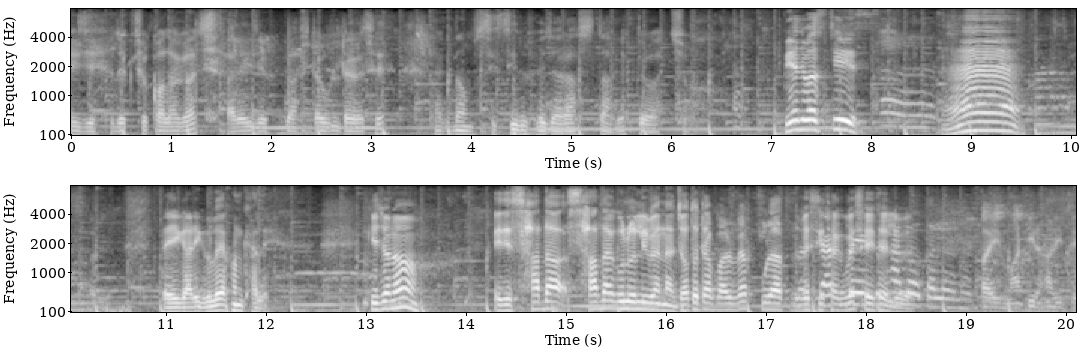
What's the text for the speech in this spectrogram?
এই যে দেখছ কলা গাছ আর এই যে গাছটা উল্টে গেছে। একদম শিশির ভেজা রাস্তা দেখতে পাচ্ছ। পেঁয়াজ বাসছিস হ্যাঁ। তা এই গাড়িগুলো এখন খেলে। কি জানো? এই যে সাদা সাদাগুলো নিবে না যতটা পারবে পুরা বেশি থাকবে সেইটা নিবে। ভাই মাটির হাঁড়িতে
